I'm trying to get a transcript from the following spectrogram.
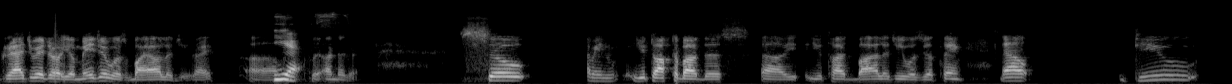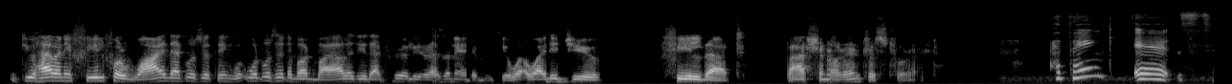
graduated or your major was biology, right? Uh, Yes. undergrad. So, I mean, you talked about this. Uh, you thought biology was your thing. Now, do you do you have any feel for why that was your thing? What, what was it about biology that really resonated with you? Why, why did you feel that passion or interest for it? I think it's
